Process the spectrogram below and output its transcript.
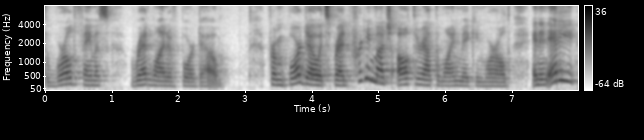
the world famous red wine of Bordeaux. From Bordeaux, it spread pretty much all throughout the winemaking world. And in any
